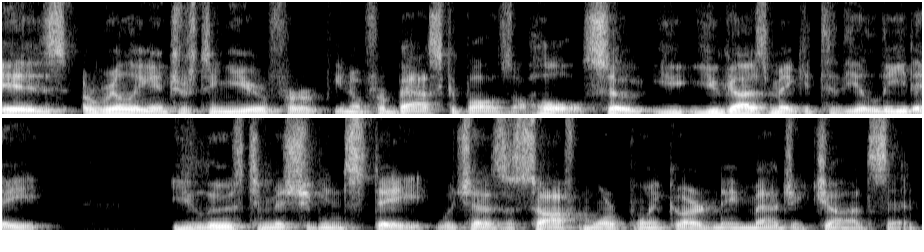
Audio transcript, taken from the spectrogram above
is a really interesting year for you know for basketball as a whole. So you, you guys make it to the Elite Eight. You lose to Michigan State, which has a sophomore point guard named Magic Johnson,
